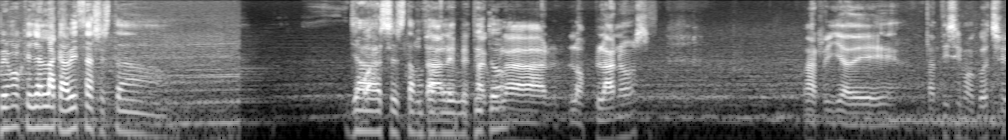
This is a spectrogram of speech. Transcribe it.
vemos que ya en la cabeza se está. Ya se está brutal, montando el grupito. espectacular los planos. Parrilla de tantísimo coche.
